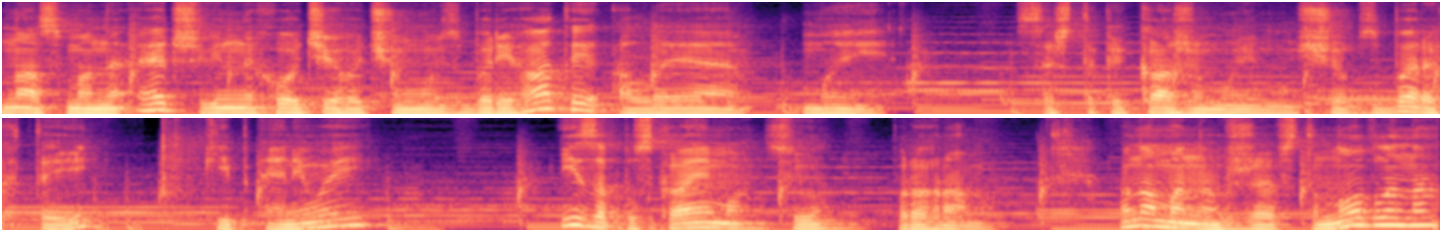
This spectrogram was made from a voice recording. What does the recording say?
У нас в мене Edge, він не хоче його чомусь зберігати, але ми все ж таки кажемо йому, щоб зберегти Keep Anyway і запускаємо цю програму. Вона в мене вже встановлена,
